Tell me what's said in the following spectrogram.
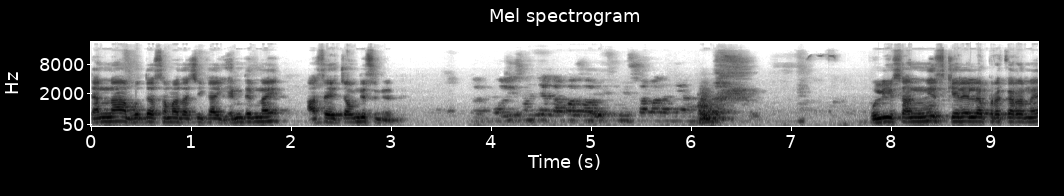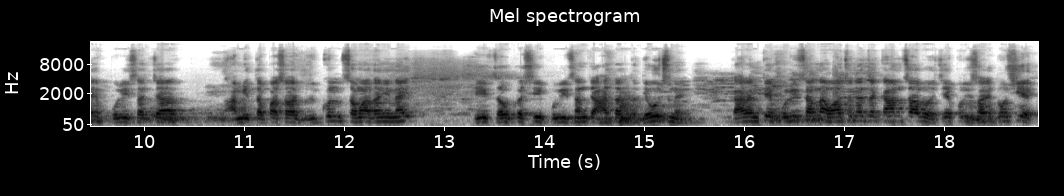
त्यांना बुद्ध समाजाची काही घेण देण नाही असं याच्यावरून दिसून येते पोलिसांच्या तपासावर तुम्ही समाधानी आहात? पोलिसांनीच केलेलं प्रकरण आहे. पोलिसांच्या आम्ही तपासावर बिलकुल समाधानी नाही ही चौकशी पोलिसांच्या हातात तर देऊच नाही. कारण ते पोलिसांना वाचवण्याचं काम चालू आहे. जे पोलिसवाले दोषी आहेत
